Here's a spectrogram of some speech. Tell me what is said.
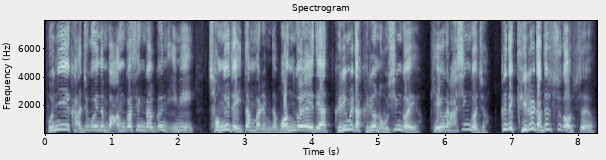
본인이 가지고 있는 마음과 생각은 이미 정해져 있단 말입니다. 먼 거리에 대한 그림을 다 그려놓으신 거예요. 계획을 하신 거죠. 근데 귀를 닫을 수가 없어요.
